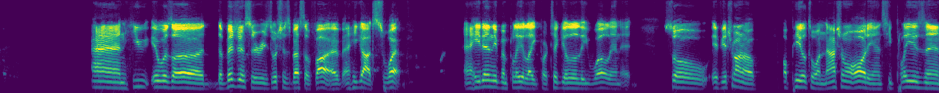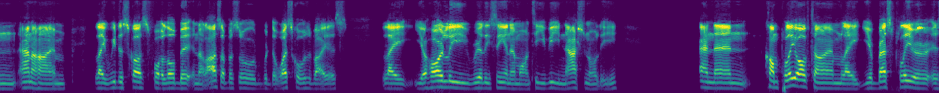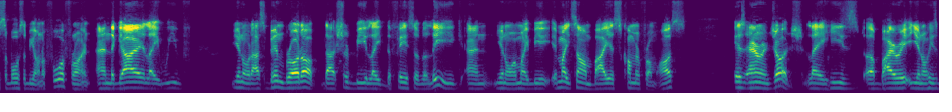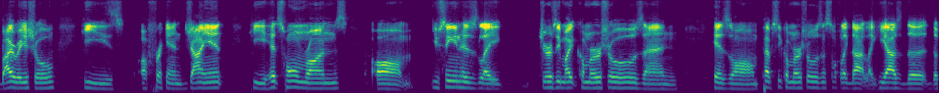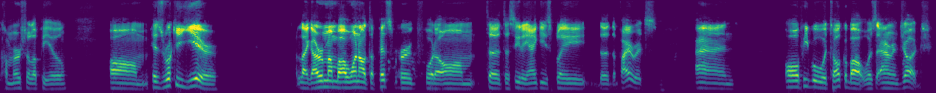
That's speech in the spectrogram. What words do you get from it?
and he it was a division series, which is best of five, and he got swept, and he didn't even play like particularly well in it. So if you're trying to appeal to a national audience, he plays in Anaheim, like we discussed for a little bit in the last episode with the West Coast bias. Like you're hardly really seeing him on TV nationally, and then come playoff time, like your best player is supposed to be on the forefront, and the guy like we've you know that's been brought up that should be like the face of the league and you know it might be it might sound biased coming from us is Aaron Judge. Like he's a bi you know he's biracial. He's a freaking giant. He hits home runs. Um you've seen his like Jersey Mike commercials and his um Pepsi commercials and stuff like that. Like he has the the commercial appeal. Um his rookie year like I remember I went out to Pittsburgh for the um to to see the Yankees play the the Pirates, and all people would talk about was Aaron Judge.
